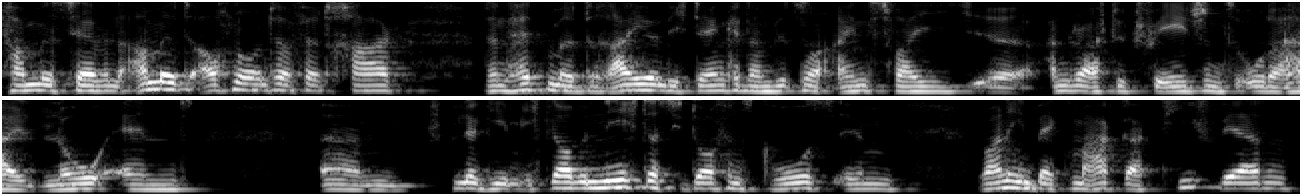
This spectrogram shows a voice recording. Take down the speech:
haben wir Seven Ahmed auch noch unter Vertrag dann hätten wir drei und ich denke, dann wird es noch ein, zwei äh, undrafted Free Agents oder halt Low-End ähm, Spieler geben. Ich glaube nicht, dass die Dolphins groß im Running Back Markt aktiv werden.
